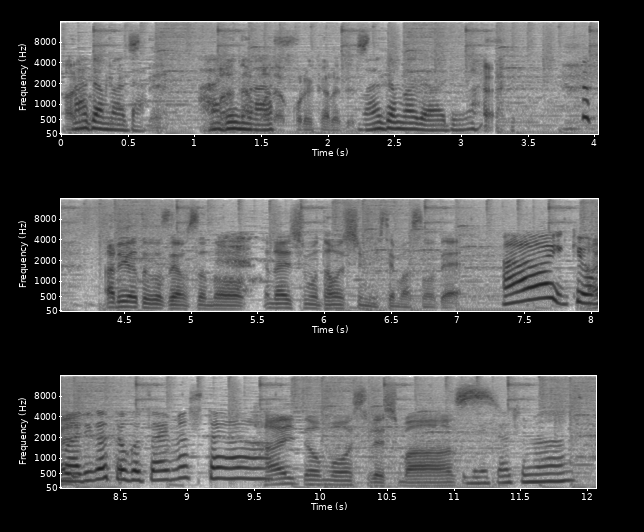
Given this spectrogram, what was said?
あるまだまだわけですね。ありますまだまだこれからですね。まだまだあります。ありがとうございます。あの、来週も楽しみにしてますので。はい。今日もありがとうございました。はい、どうも失礼します。失礼いたします。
